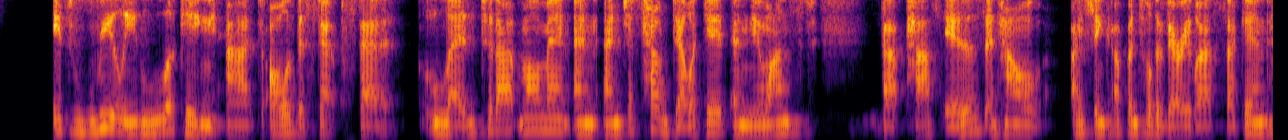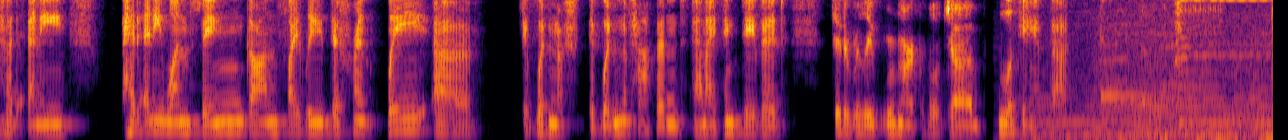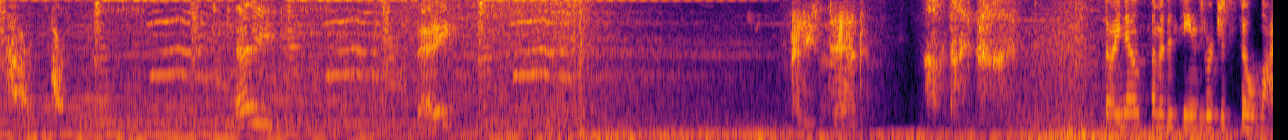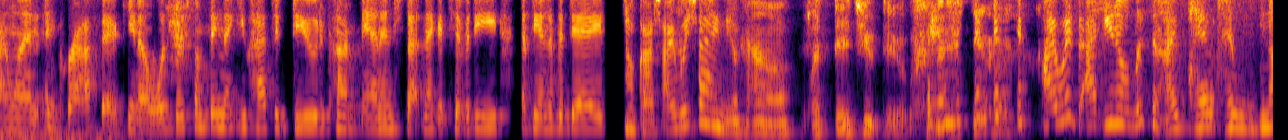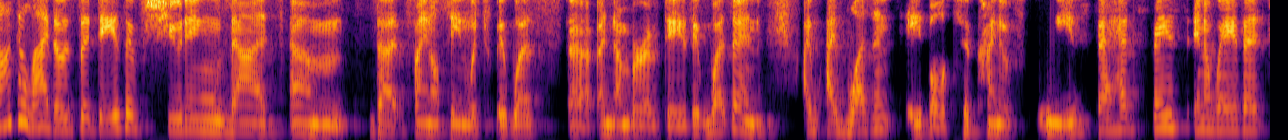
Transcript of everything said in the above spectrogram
it's really looking at all of the steps that led to that moment and and just how delicate and nuanced that path is and how I think up until the very last second had any had any one thing gone slightly differently, uh, it wouldn't have it wouldn't have happened. And I think David did a really remarkable job looking at that. Betty! Betty? Betty's dead. Oh my God. So I know some of the scenes were just so violent and graphic. You know, was there something that you had to do to kind of manage that negativity at the end of the day? Oh gosh, I wish I knew how. What did you do? I was, I, you know, listen, I, I, I'm not gonna lie. Those the days of shooting that, um, that final scene, which it was uh, a number of days. It wasn't. I, I wasn't able to kind of leave the headspace in a way that.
